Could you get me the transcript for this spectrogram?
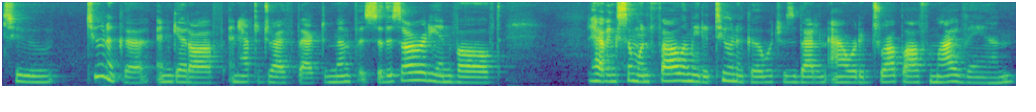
to Tunica and get off and have to drive back to Memphis. So this already involved having someone follow me to Tunica, which was about an hour to drop off my van,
